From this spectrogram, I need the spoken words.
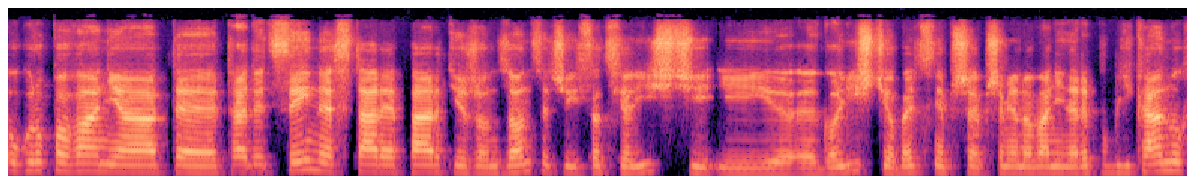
ugrupowania te tradycyjne, stare partie rządzące, czyli socjaliści i e, goliści, obecnie prze, przemianowani na republikanów,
